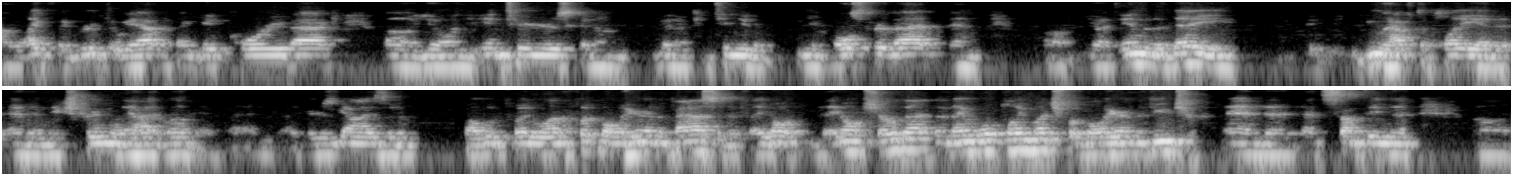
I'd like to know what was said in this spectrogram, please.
I like the group that we have. I think getting Cory back, uh, you know, on the interior is going to going to continue to you know, bolster that. And uh, you know, at the end of the day, you have to play at, at an extremely high level. And uh, there's guys that have probably played a lot of football here in the past, and if they don't they don't show that, then they won't play much football here in the future. And uh, that's something that uh,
